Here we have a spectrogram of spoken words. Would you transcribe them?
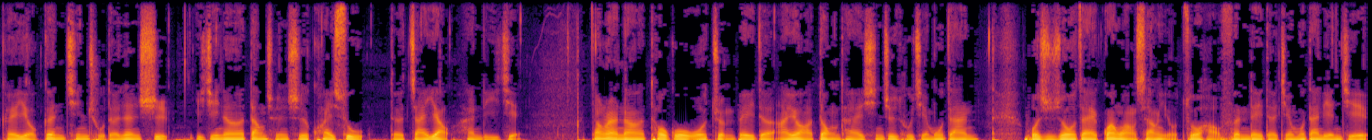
可以有更清楚的认识，以及呢当成是快速的摘要和理解。当然呢，透过我准备的 Aoa 动态心智图节目单，或是说在官网上有做好分类的节目单连接，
